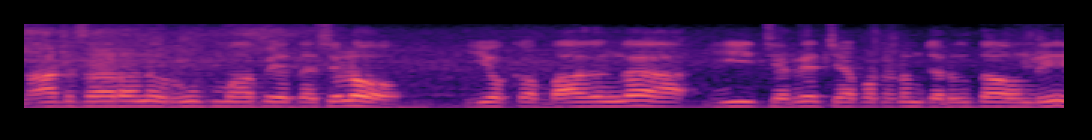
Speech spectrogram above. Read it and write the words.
నాటుసారాను రూపుమాపే దశలో ఈ యొక్క భాగంగా ఈ చర్య చేపట్టడం జరుగుతూ ఉంది.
